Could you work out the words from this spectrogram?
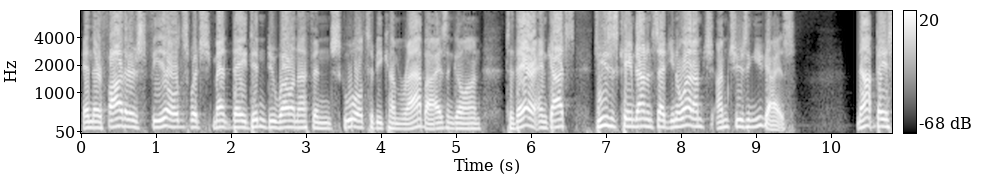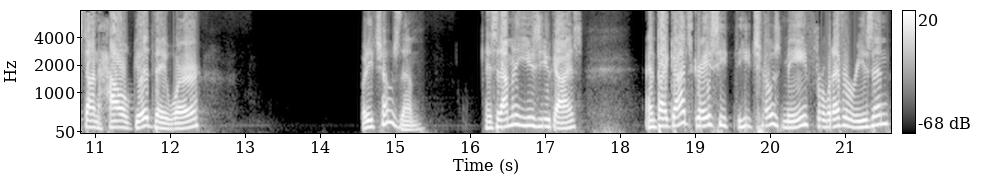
in their father's fields, which meant they didn't do well enough in school to become rabbis and go on to there. And God's, Jesus came down and said, you know what? I'm, I'm choosing you guys. Not based on how good they were, but he chose them. He said, I'm going to use you guys. And by God's grace, he, he chose me for whatever reason.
